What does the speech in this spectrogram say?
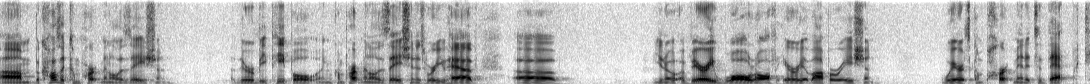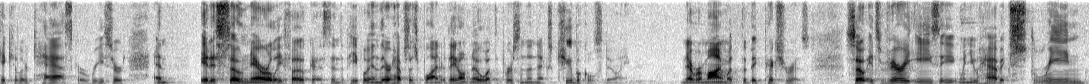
Um, because of compartmentalization, there would be people, and compartmentalization is where you have uh, you know, a very walled off area of operation where it's compartmented to that particular task or research. And it is so narrowly focused, and the people in there have such blind, they don't know what the person in the next cubicle is doing, never mind what the big picture is. So it's very easy when you have extreme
